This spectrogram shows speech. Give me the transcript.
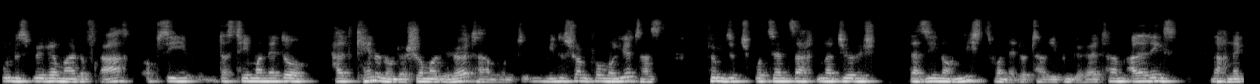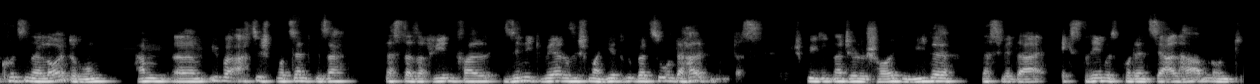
Bundesbürger mal gefragt, ob sie das Thema Netto halt kennen das schon mal gehört haben. Und wie du es schon formuliert hast, 75 Prozent sagten natürlich, dass sie noch nichts von Nettotarifen gehört haben. Allerdings nach einer kurzen Erläuterung haben ähm, über 80 Prozent gesagt, dass das auf jeden Fall sinnig wäre, sich mal hier drüber zu unterhalten. Und das spiegelt natürlich heute wieder, dass wir da extremes Potenzial haben. Und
